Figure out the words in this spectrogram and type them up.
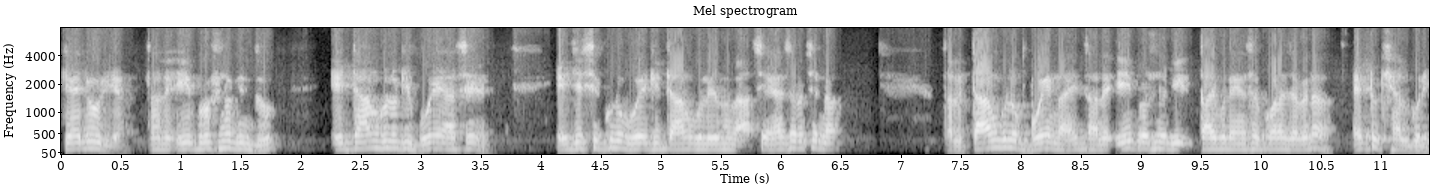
ক্যালোরিয়া। তাহলে এই প্রশ্ন কিন্তু এই টার্মগুলো কি বইয়ে আছে? এই যে কোনো বইয়ে কি টার্মগুলো এভাবে আছে? অ্যান্সার হচ্ছে না। তাহলে টার্মগুলো বইয়ে নাই, তাহলে এই প্রশ্ন কি তাই বলে অ্যান্সার করা যাবে না? একটু খেয়াল করি।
